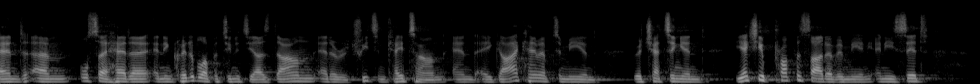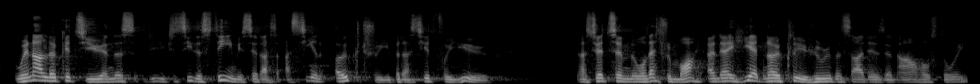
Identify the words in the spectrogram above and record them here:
And um, also had a, an incredible opportunity. I was down at a retreat in Cape Town, and a guy came up to me and we were chatting, and he actually prophesied over me, and, and he said, When I look at you, and this, you can see this theme, he said, I, I see an oak tree, but I see it for you. And I said to him, Well, that's remarkable. And uh, he had no clue who Riverside is and our whole story.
